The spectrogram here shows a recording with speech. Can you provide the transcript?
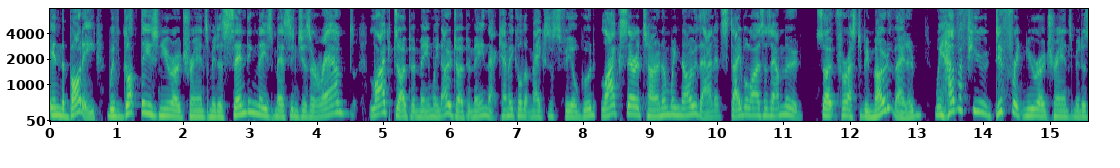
in the body, we've got these neurotransmitters sending these messages around like dopamine. We know dopamine, that chemical that makes us feel good. Like serotonin, we know that it stabilizes our mood. So, for us to be motivated, we have a few different neurotransmitters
